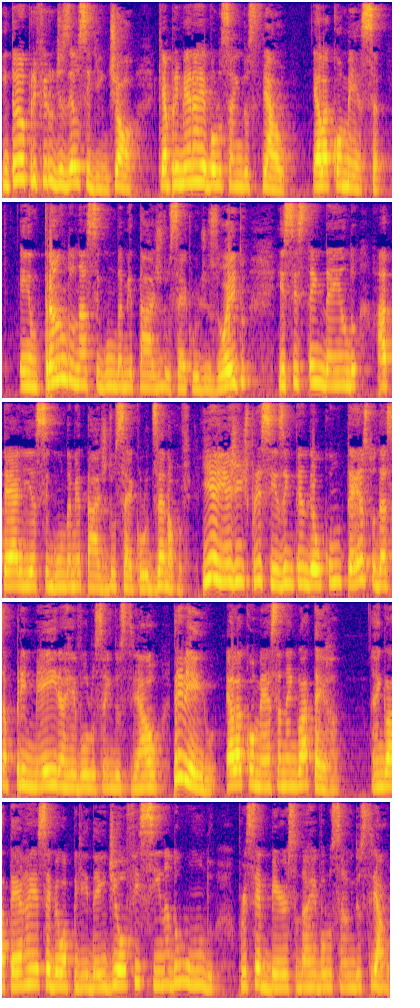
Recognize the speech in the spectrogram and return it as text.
Então eu prefiro dizer o seguinte, ó, que a primeira revolução industrial ela começa entrando na segunda metade do século XVIII e se estendendo até ali a segunda metade do século XIX. E aí a gente precisa entender o contexto dessa primeira revolução industrial. Primeiro, ela começa na Inglaterra. A Inglaterra recebeu o apelido aí de oficina do mundo por ser berço da Revolução Industrial.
